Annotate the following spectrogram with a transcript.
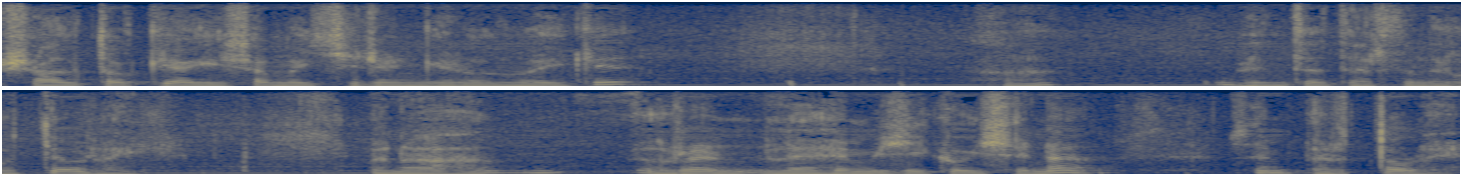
saltokiak izan baitziren gero doike, ha? bente eta hartzen dagote horreik. Baina horren lehen biziko izena, zen pertole.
